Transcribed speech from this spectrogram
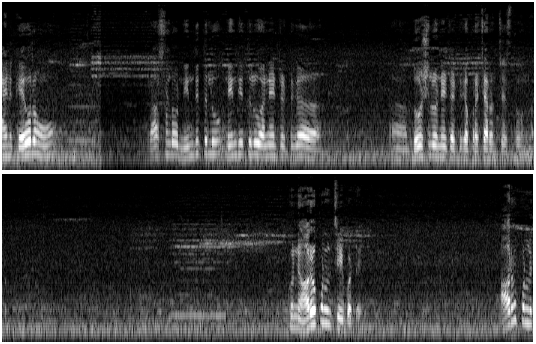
ఆయన కేవలం రాష్ట్రంలో నిందితులు నిందితులు అనేటట్టుగా దోషులు అనేటట్టుగా ప్రచారం చేస్తూ ఉన్నారు. కొన్ని ఆరోపణలు చేయబడ్డాయి. ఆరోపణలు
